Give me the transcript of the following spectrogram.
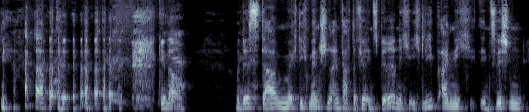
genau. Ja. Und das, ja. da möchte ich Menschen einfach dafür inspirieren. Ich, ich liebe eigentlich inzwischen,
